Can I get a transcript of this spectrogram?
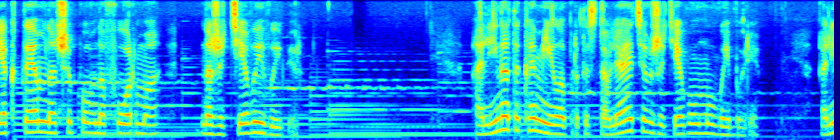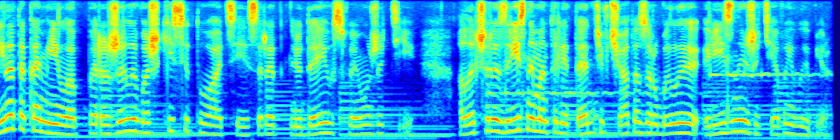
як темна чи повна форма, на життєвий вибір. Аліна та Каміла протиставляються в життєвому виборі. Аліна та Каміла пережили важкі ситуації серед людей у своєму житті, але через різний менталітет дівчата зробили різний життєвий вибір,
